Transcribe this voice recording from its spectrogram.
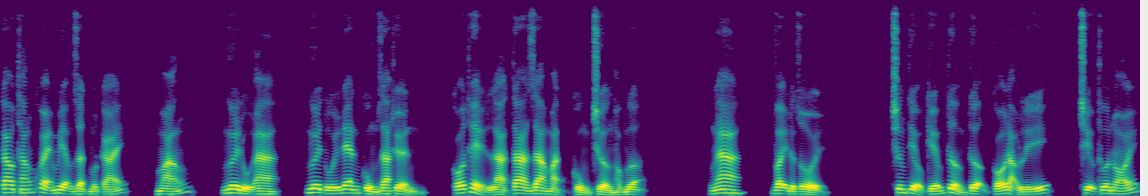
Cao Thắng khỏe miệng giật một cái, máng, ngươi đủ à, ngươi túi đen cùng ra thuyền, có thể là ta ra mặt cùng trường học mượn. Nga, vậy được rồi. Trương Tiểu Kiếm tưởng tượng có đạo lý, chịu thua nói.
